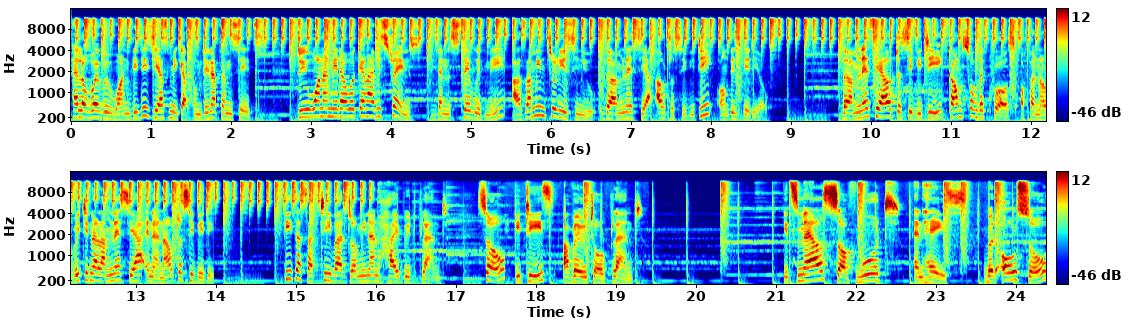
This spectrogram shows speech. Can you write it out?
Hello everyone, this is Yasmika from Dinafem Seeds. Do you want to meet our cannabis strains? Then stay with me as I'm introducing you the Amnesia Auto CBD on this video. The Amnesia Auto CBD comes from the cross of an original Amnesia and an Auto CBD. This is a sativa dominant hybrid plant, so it is a very tall plant. It smells of wood and haze, but also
